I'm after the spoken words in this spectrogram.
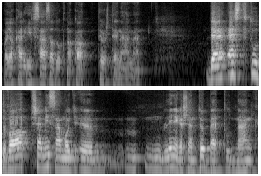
vagy akár évszázadoknak a történelme. De ezt tudva sem hiszem, hogy lényegesen többet tudnánk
